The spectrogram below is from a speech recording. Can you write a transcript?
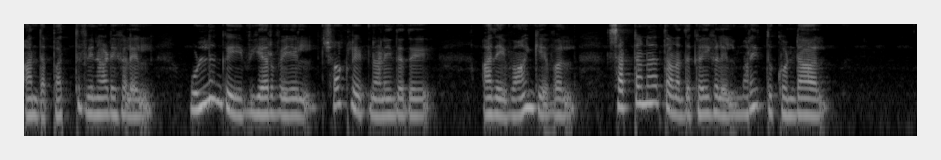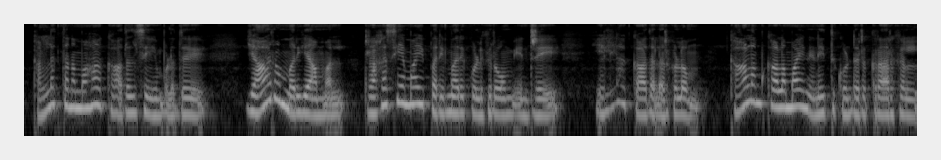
அந்த பத்து வினாடிகளில் உள்ளங்கை வியர்வையில் சாக்லேட் நனைந்தது. அதை வாங்கியவள் சட்டென தனது கைகளில் மறைத்து கொண்டாள். கள்ளத்தனமாக காதல் செய்யும் பொழுது யாரும் அறியாமல் ரகசியமாய் பரிமாறிக்கொள்கிறோம் என்றே எல்லா காதலர்களும் காலம் காலமாய் நினைத்து கொண்டிருக்கிறார்கள்.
